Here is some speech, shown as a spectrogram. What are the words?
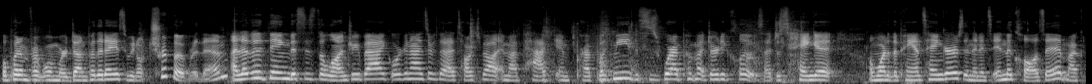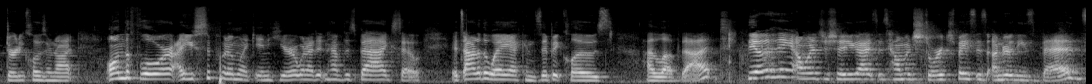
we'll put them for when we're done for the day so we don't trip over them. Another thing, this is the laundry bag organizer that I talked about in my pack and prep with me. This is where I put my dirty clothes. I just hang it on one of the pants hangers and then it's in the closet. My dirty clothes are not on the floor. I used to put them like in here when I didn't have this bag, so it's out of the way. I can zip it closed. I love that. The other thing I wanted to show you guys is how much storage space is under these beds.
